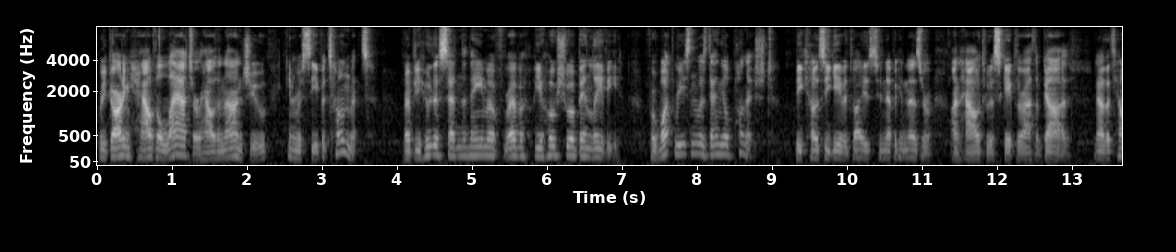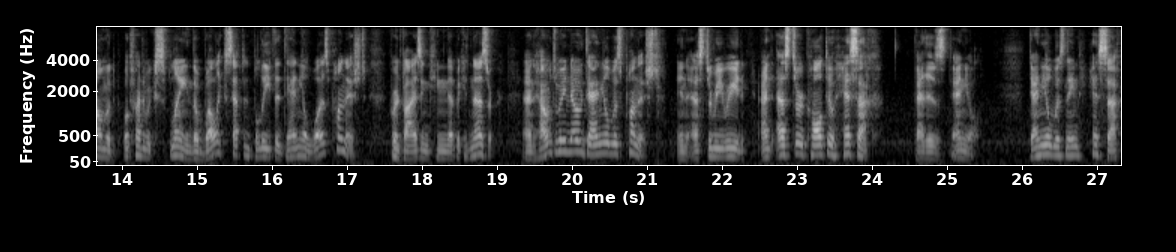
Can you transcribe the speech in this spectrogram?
regarding how the latter, how the non Jew, can receive atonement. Rav Yehuda said in the name of Rav Yehoshua ben Levi, For what reason was Daniel punished? Because he gave advice to Nebuchadnezzar on how to escape the wrath of God. Now, the Talmud will try to explain the well accepted belief that Daniel was punished for advising King Nebuchadnezzar. And how do we know Daniel was punished? In Esther, we read, And Esther called to Hasach, that is, Daniel. Daniel was named Hasach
